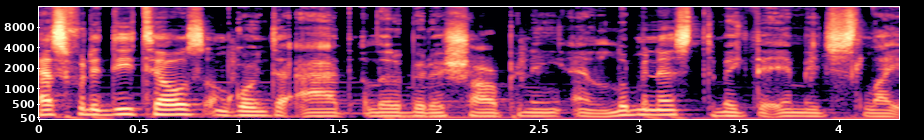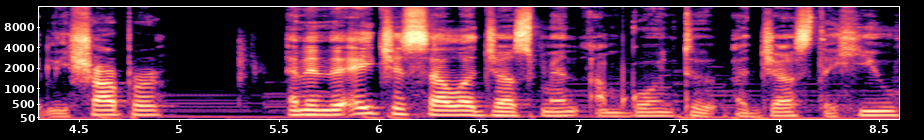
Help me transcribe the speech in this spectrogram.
As for the details, I'm going to add a little bit of sharpening and luminance to make the image slightly sharper. And in the HSL adjustment, I'm going to adjust the hue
